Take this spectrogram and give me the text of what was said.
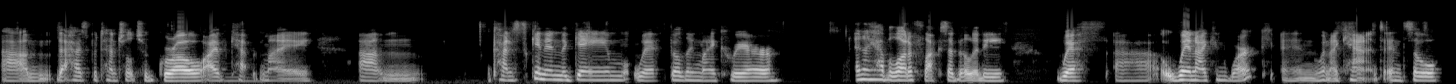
um, that has potential to grow. I've mm-hmm. kept my um, kind of skin in the game with building my career, and I have a lot of flexibility with uh, when I can work and when I can't. And so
